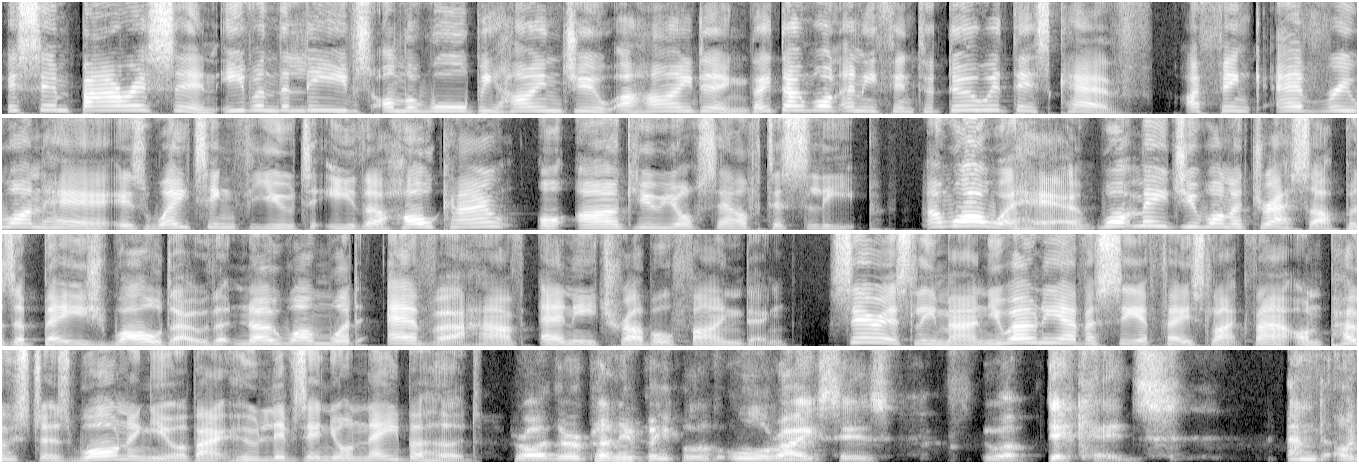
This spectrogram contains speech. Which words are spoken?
It's embarrassing. Even the leaves on the wall behind you are hiding. They don't want anything to do with this, Kev. I think everyone here is waiting for you to either hulk out or argue yourself to sleep. And while we're here, what made you want to dress up as a beige Waldo that no one would ever have any trouble finding? Seriously, man, you only ever see a face like that on posters warning you about who lives in your neighbourhood. Right, there are plenty of people of all races who are dickheads, and I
